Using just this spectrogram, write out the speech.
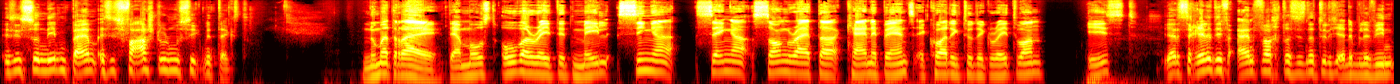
es ist so nebenbei, es ist Fahrstuhlmusik mit Text. Nummer 3, der most overrated male singer, Sänger, Songwriter, keine Bands, according to the great one, ist Ja, das ist relativ einfach, das ist natürlich Adam Levine,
